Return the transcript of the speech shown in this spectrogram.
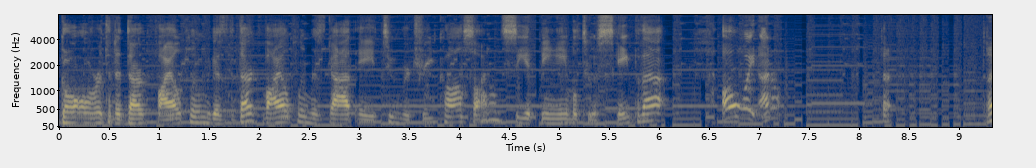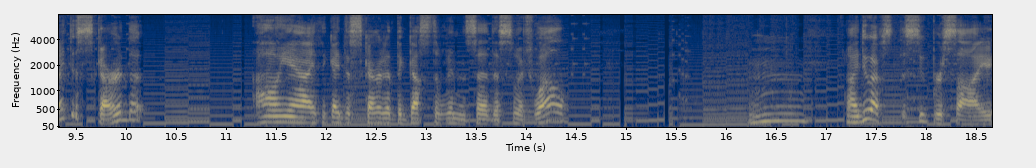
go over to the Dark Vileplume, because the Dark Vileplume has got a 2 retreat cost, so I don't see it being able to escape that. Oh, wait, I don't... Did I, did I discard the... Oh, yeah, I think I discarded the Gust of Wind instead of the Switch. Well... Mm, I do have the Super Psy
